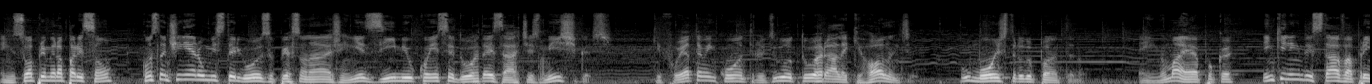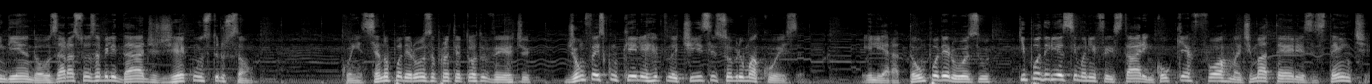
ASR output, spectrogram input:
Em sua primeira aparição, Constantine era um misterioso personagem exímio conhecedor das artes místicas, que foi até o encontro do Dr. Alec Holland, o monstro do pântano, em uma época em que ele ainda estava aprendendo a usar as suas habilidades de reconstrução. Conhecendo o poderoso protetor do verde, John fez com que ele refletisse sobre uma coisa. Ele era tão poderoso que poderia se manifestar em qualquer forma de matéria existente,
